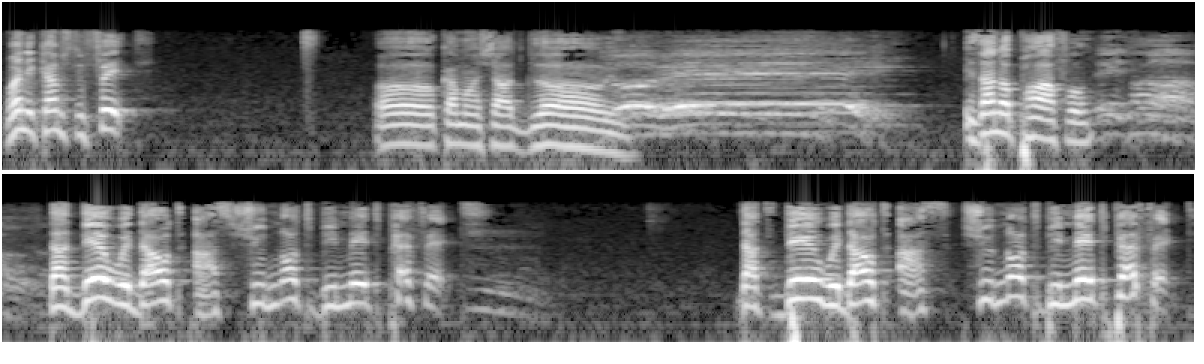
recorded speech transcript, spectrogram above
When it comes to faith. Oh, come on, shout glory. Is that not powerful? That they without us should not be made perfect. That they without us should not be made perfect.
